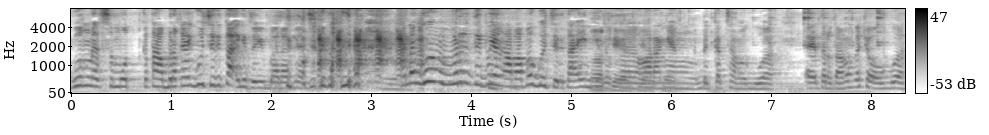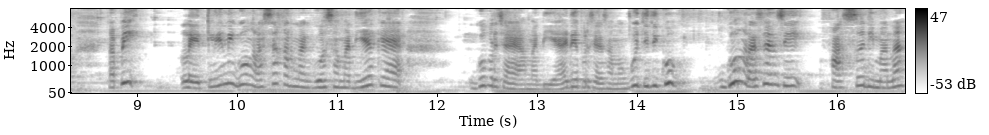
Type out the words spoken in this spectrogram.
gue ngeliat semut ketabrak kayak gue cerita gitu ibaratnya ceritanya. Karena gue bener tipe yang apa apa gue ceritain gitu Oke, ke oke, orang oke. yang dekat sama gue eh terutama ke cowok gue tapi lately nih gue ngerasa karena gue sama dia kayak gue percaya sama dia dia percaya sama gue jadi gue gue ngerasain sih fase di mana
